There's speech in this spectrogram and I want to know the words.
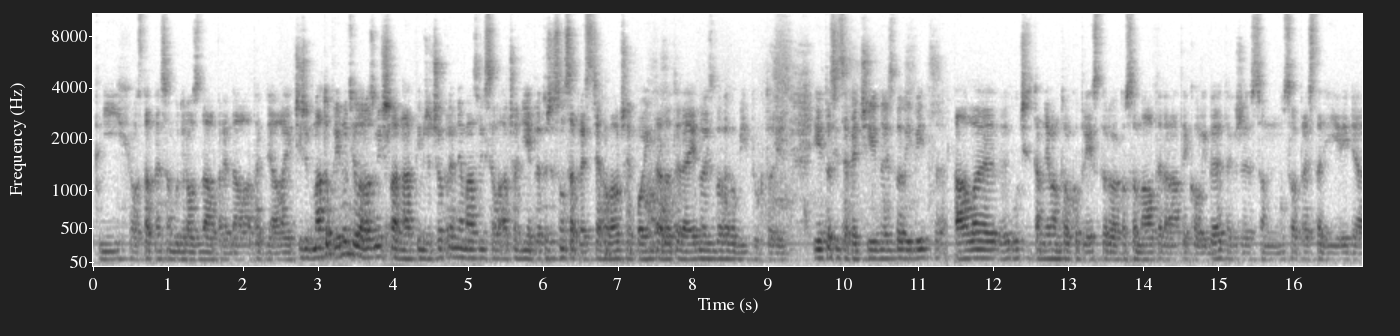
kníh, ostatné som buď rozdal, predal a tak ďalej. Čiže ma to prinútilo rozmýšľať nad tým, že čo pre mňa má zmysel a čo nie, pretože som sa presťahoval, čo je pointa do teda jednoizbového bytu, ktorý je to síce väčší jednoizbový byt, ale určite tam nemám toľko priestoru, ako som mal teda na tej kolibe, takže som musel prestať hýriť a,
